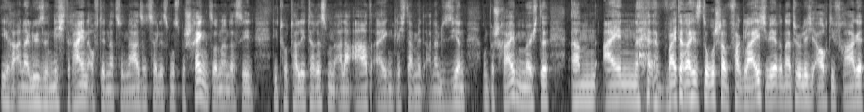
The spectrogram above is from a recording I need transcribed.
ihre Analyse nicht rein auf den Nationalsozialismus beschränkt, sondern dass sie die Totalitarismen aller Art eigentlich damit analysieren und beschreiben möchte. Ähm, ein weiterer historischer Vergleich wäre natürlich auch die Frage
